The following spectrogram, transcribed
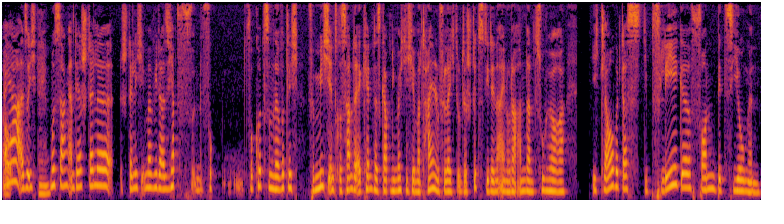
naja, also ich mhm. muss sagen, an der Stelle stelle ich immer wieder, also ich habe vor, vor kurzem eine wirklich für mich interessante Erkenntnis gehabt, die möchte ich hier mal teilen, vielleicht unterstützt die den einen oder anderen Zuhörer. Ich glaube, dass die Pflege von Beziehungen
